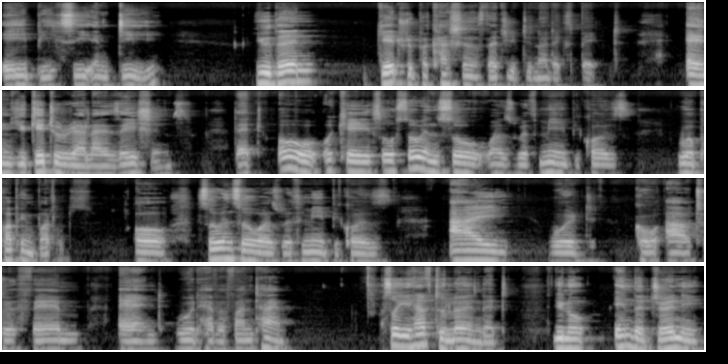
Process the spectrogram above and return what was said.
A, B, C, and D, you then get repercussions that you did not expect. And you get to realizations that, oh, okay, so so and so was with me because we were popping bottles. Or so and so was with me because I would go out with them and would have a fun time. So you have to learn that, you know, in the journey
